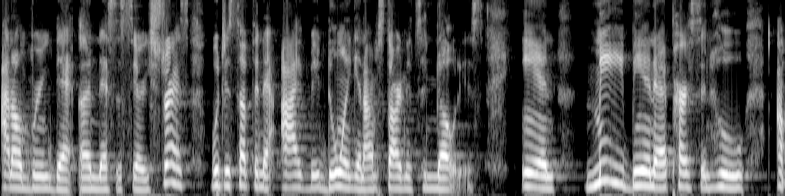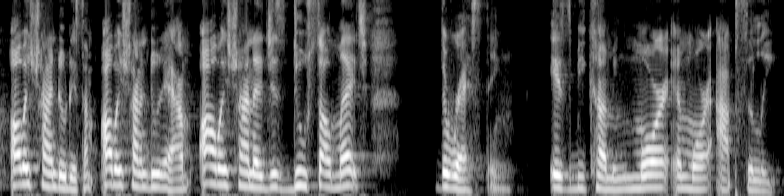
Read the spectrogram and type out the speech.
I don't bring that unnecessary stress, which is something that I've been doing and I'm starting to notice. And me being that person who I'm always trying to do this, I'm always trying to do that, I'm always trying to just do so much, the resting is becoming more and more obsolete.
